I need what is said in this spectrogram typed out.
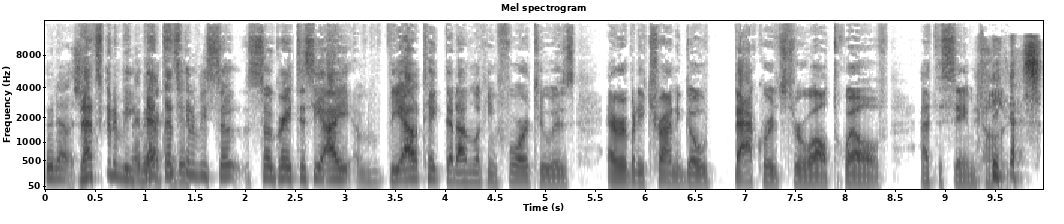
who knows? That's gonna be that, that's do... gonna be so so great to see. I the outtake that i'm looking forward to is everybody trying to go backwards through all 12 at the same time. yes,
